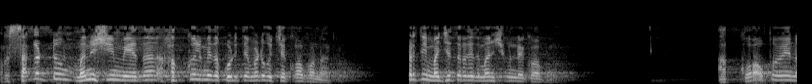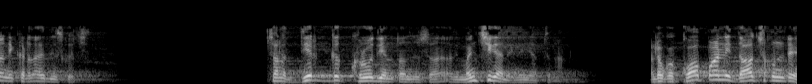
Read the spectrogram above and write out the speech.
ఒక సగటు మనిషి మీద హక్కుల మీద కొడితే మటుకు వచ్చే కోపం నాకు. ప్రతి మధ్యతరగతి మనిషికి ఉండే కోపం. ఆ కోపమే నన్ను ఇక్కడ దాకా తీసుకొచ్చింది. చాలా దీర్ఘ క్రోధి అంటాను చూసా? అది మంచిగానే నేను చెప్తున్నాను. అంటే ఒక కోపాన్ని దాచుకుంటే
